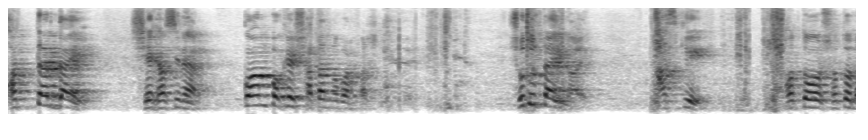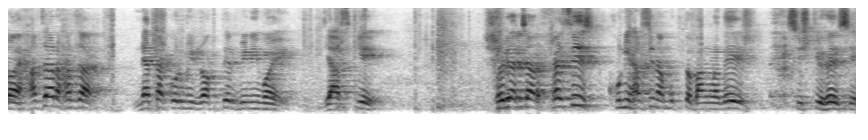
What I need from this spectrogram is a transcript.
হত্যার দায়ে শেখ হাসিনার কমপক্ষে সাতান্ন বার ফাঁসি শুধু তাই নয়, আজকে শত শত নয়, হাজার হাজার নেতাকর্মীর রক্তের বিনিময়ে যে আজকে স্বৈরাচার ফ্যাসিস্ট খুনি হাসিনা মুক্ত বাংলাদেশ সৃষ্টি হয়েছে,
